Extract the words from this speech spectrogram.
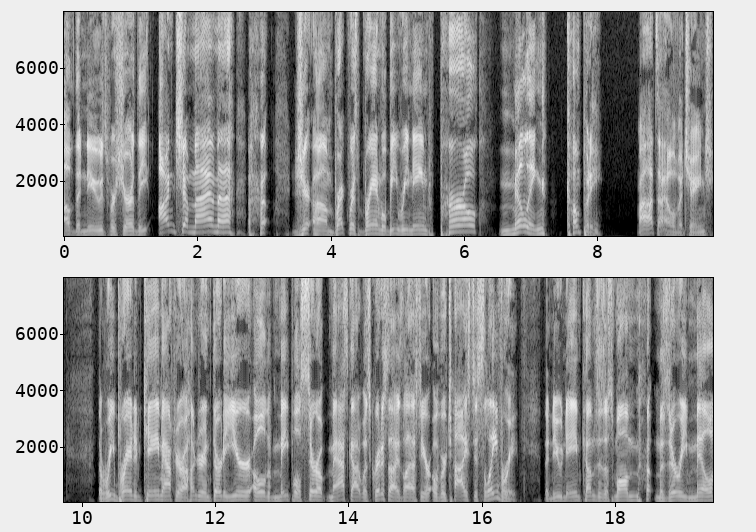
of the news for sure. The Aunt Jemima um, breakfast brand will be renamed Pearl Milling Company. Wow, that's a hell of a change. The rebranded came after a 130 year old maple syrup mascot was criticized last year over ties to slavery. The new name comes as a small Missouri mill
